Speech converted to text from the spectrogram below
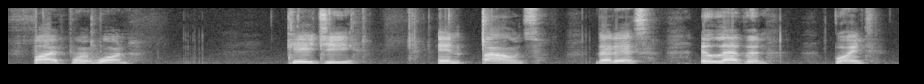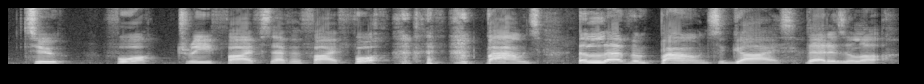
5.1 kg in pounds. That is 11.243574 pounds. 11 pounds, guys. That is a lot.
